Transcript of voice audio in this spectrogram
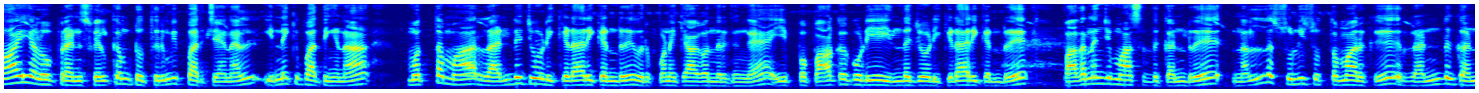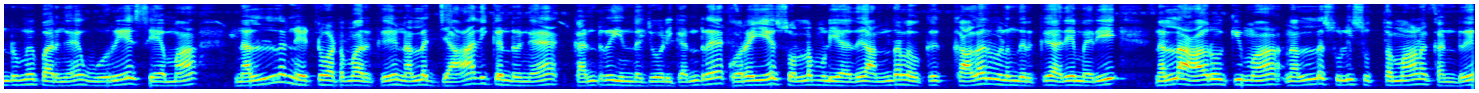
Hi hello friends welcome to Thirumbipaar channel இன்றைக்கி பார்த்தீங்கன்னா மொத்தமாக ரெண்டு ஜோடி கிடாரி கன்று விற்பனைக்காக வந்திருக்குங்க இப்போ பார்க்கக்கூடிய இந்த ஜோடி கிடாரி கன்று பதினஞ்சு மாதத்து கன்று நல்ல சுழி சுத்தமாக இருக்குது ரெண்டு கன்றுமே பாருங்கள் ஒரே சேமாக நல்ல நெட்டுவாட்டமாக இருக்குது நல்ல ஜாதி கன்றுங்க கன்று இந்த ஜோடி கன்று குறையே சொல்ல முடியாது அந்த அளவுக்கு கலர் விழுந்திருக்கு அதே மாதிரி நல்ல ஆரோக்கியமாக நல்ல சுழி சுத்தமான கன்று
